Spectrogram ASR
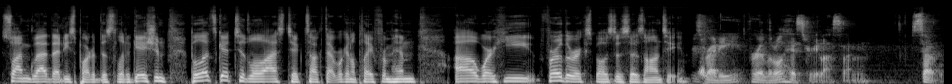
So I'm glad that he's part of this litigation. But let's get to the last TikTok that we're going to play from him, uh, where he further exposes his auntie. Who's ready for a little history lesson? So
